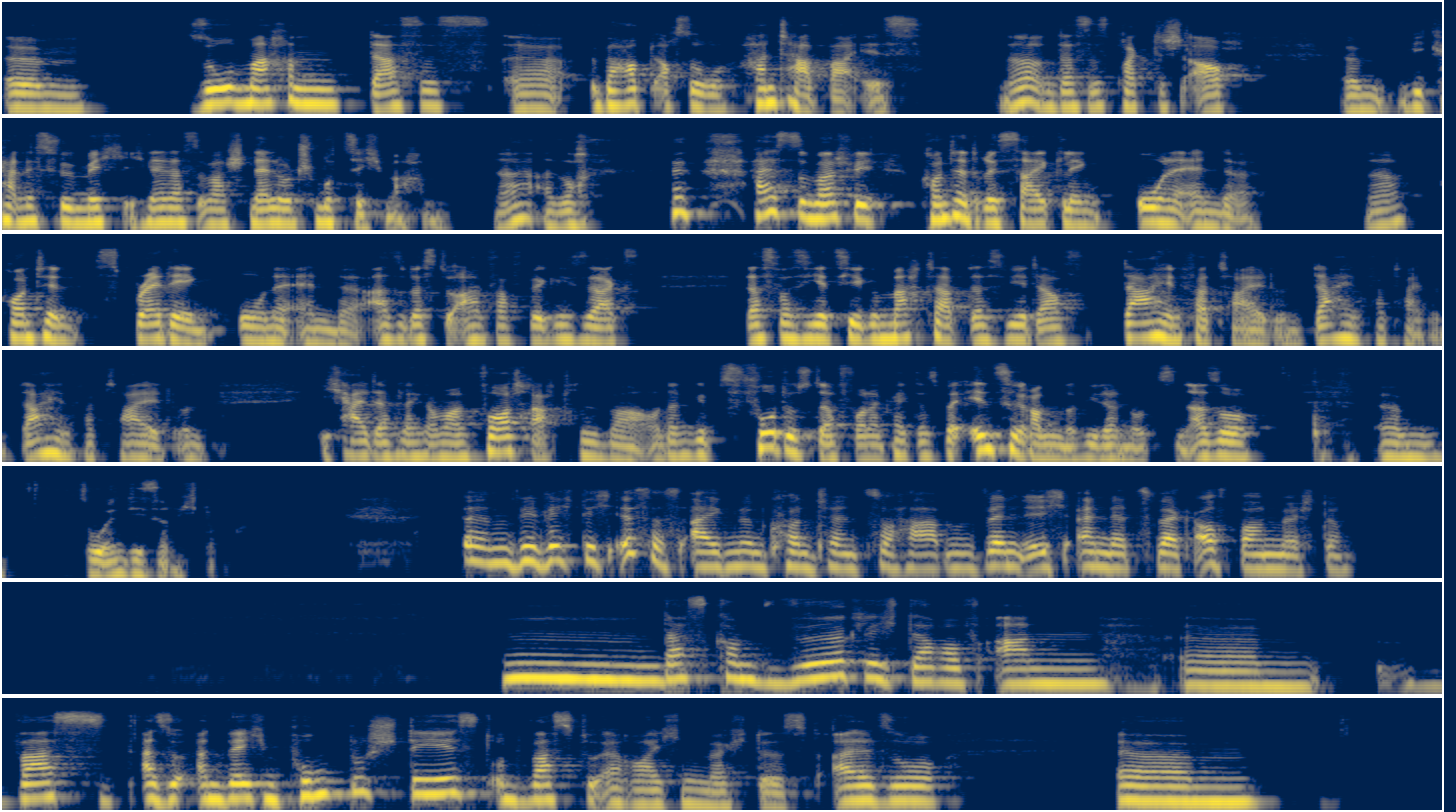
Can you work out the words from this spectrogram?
ähm, so machen, dass es äh, überhaupt auch so handhabbar ist. Ne? Und das ist praktisch auch, ähm, wie kann ich es für mich, ich nenne das immer schnell und schmutzig machen. Ne? Also heißt zum Beispiel Content Recycling ohne Ende. Ne? Content Spreading ohne Ende. Also dass du einfach wirklich sagst, das, was ich jetzt hier gemacht habe, das wird auf dahin verteilt und dahin verteilt und dahin verteilt und ich halte da vielleicht noch mal einen Vortrag drüber und dann gibt's Fotos davon, dann kann ich das bei Instagram noch wieder nutzen. Also ähm, so in diese Richtung. Ähm, wie wichtig ist es, eigenen Content zu haben, wenn ich ein Netzwerk aufbauen möchte? Hm, das kommt wirklich darauf an, ähm, was, also an welchem Punkt du stehst und was du erreichen möchtest. Also, ähm,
